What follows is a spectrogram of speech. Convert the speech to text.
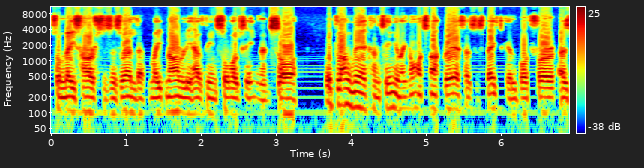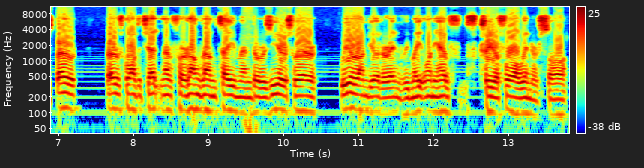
some nice horses as well that might normally have been sold to England. So look long may it continue. I know it's not great as a spectacle, but for as Ber Ber's going to Cheltenham for a long, long time and there was years where we were on the other end, we might only have three or four winners. So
